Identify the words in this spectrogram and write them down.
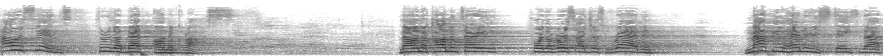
our sins through the death on the cross. Now, in the commentary for the verse I just read, Matthew Henry states that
